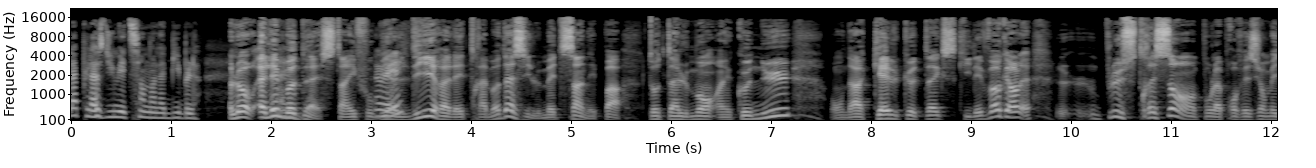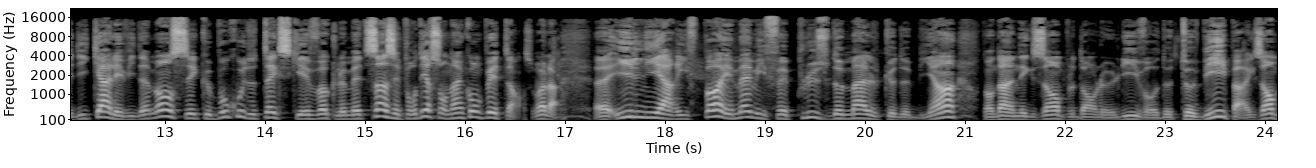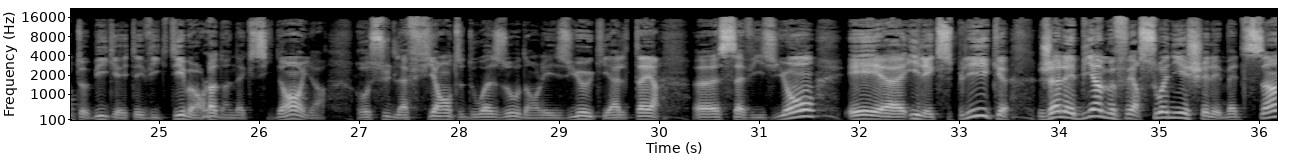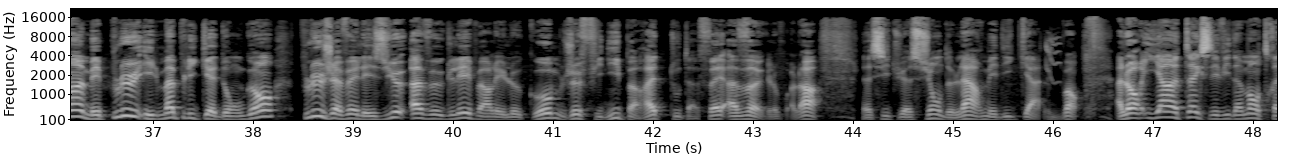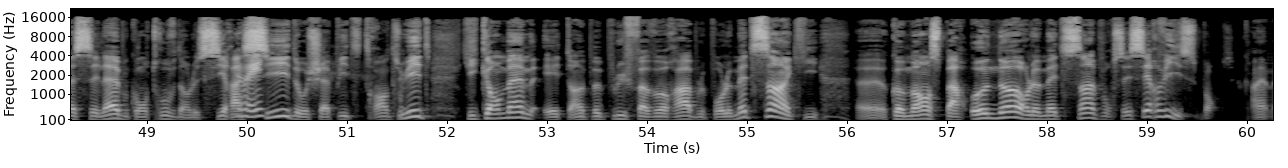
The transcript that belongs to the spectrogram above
la place du médecin dans la Bible Alors, elle est modeste, hein, il faut bien le dire, elle est très modeste. Le médecin n'est pas totalement inconnu. On a quelques textes qui l'évoquent. Le plus stressant pour la profession médicale, évidemment, c'est que beaucoup de textes qui évoquent le médecin, c'est pour dire son incompétence. Voilà. Euh, il n'y arrive pas et même il fait plus de mal que de bien. On a un exemple dans le livre de Toby, par exemple. Toby qui a été victime, alors là, d'un accident. Il a reçu de la fiente d'oiseau dans les yeux qui altère euh, sa vision. Et euh, il explique, j'allais bien me faire soigner chez les médecins, mais plus ils m'appliquaient Dongan, plus j'avais les yeux aveuglés par les leucomes, je finis par être tout à fait aveugle. Voilà la situation de l'art médical. Bon. Alors, il y a un texte évidemment très célèbre qu'on trouve dans le Siracide au chapitre 38, qui quand même est un peu plus favorable pour le médecin, qui euh, commence par honore le médecin pour ses services. Bon, c'est quand même.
